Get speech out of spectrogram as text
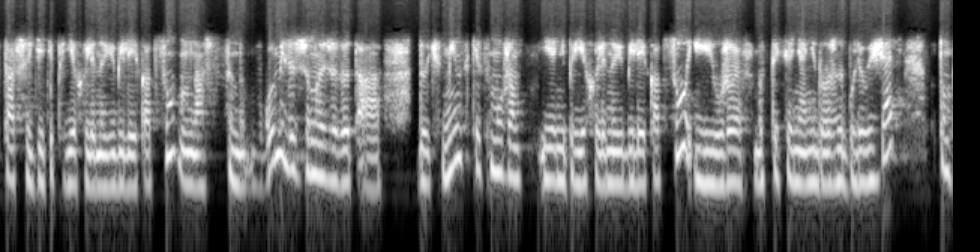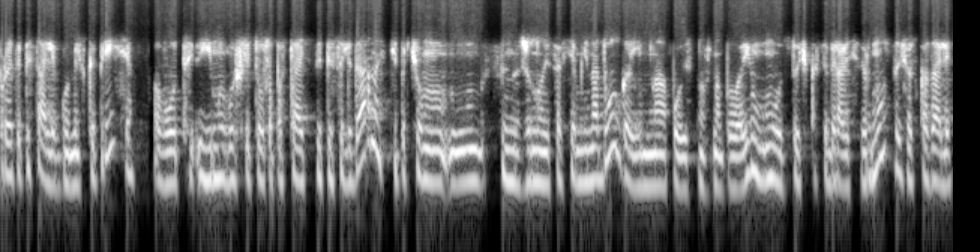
старшие дети приехали на юбилей к отцу. Наш сын в Гомеле с женой живет, а дочь в Минске с мужем. И они приехали на юбилей к отцу, и уже в воскресенье они должны были уезжать. Потом про это писали в гомельской прессе. Вот, и мы вышли тоже поставить цепи солидарности, причем сын с женой совсем ненадолго, им на поезд нужно было. И мы с дочкой собирались вернуться, еще сказали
